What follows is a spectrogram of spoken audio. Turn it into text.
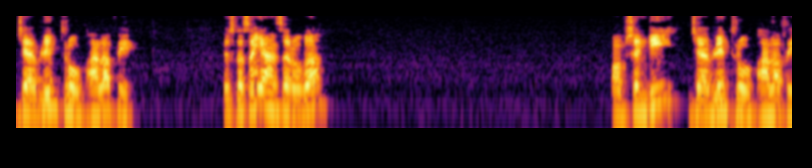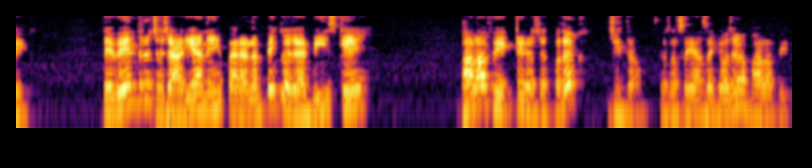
जेवलिन थ्रो भाला फेंक। तो इसका सही आंसर होगा। ऑप्शन डी जेवलिन थ्रो भाला फेंक। देवेंद्र झजारिया ने पैरालंपिक 2020 के भाला फेंक में रजत पदक जीता। तो इसका सही आंसर क्या हो जाएगा? भाला फेंक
